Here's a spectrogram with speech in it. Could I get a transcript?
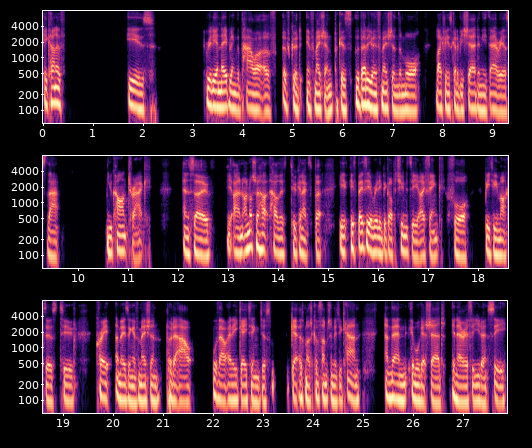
it kind of is really enabling the power of of good information because the better your information, the more likely it's going to be shared in these areas that you can't track. And so I'm, I'm not sure how, how the two connect, but it, it's basically a really big opportunity, I think, for B2B marketers to create amazing information, put it out without any gating, just get as much consumption as you can. And then it will get shared in areas that you don't see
